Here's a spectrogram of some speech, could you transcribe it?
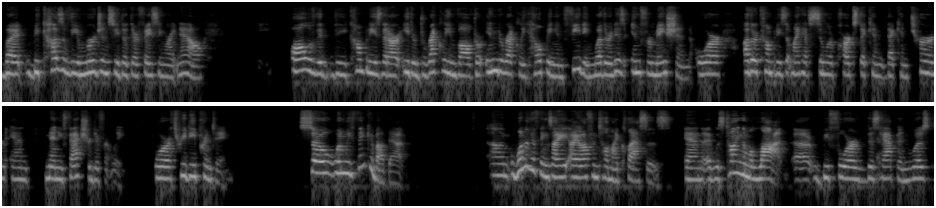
but because of the emergency that they're facing right now, all of the, the companies that are either directly involved or indirectly helping and feeding, whether it is information or other companies that might have similar parts that can that can turn and manufacture differently, or 3D printing. So when we think about that, um, one of the things I, I, often tell my classes, and I was telling them a lot uh, before this happened, was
